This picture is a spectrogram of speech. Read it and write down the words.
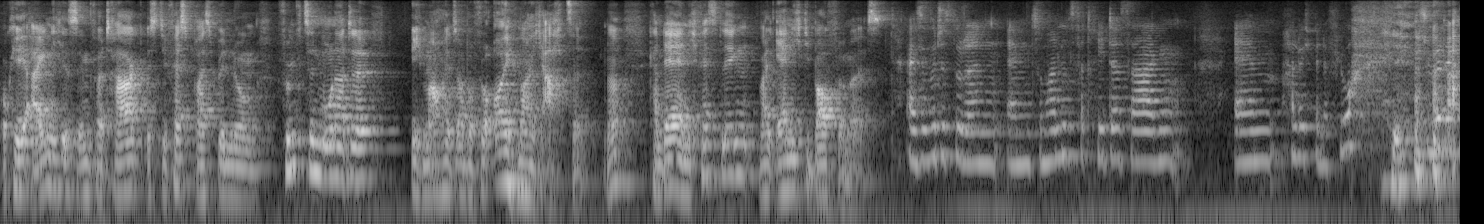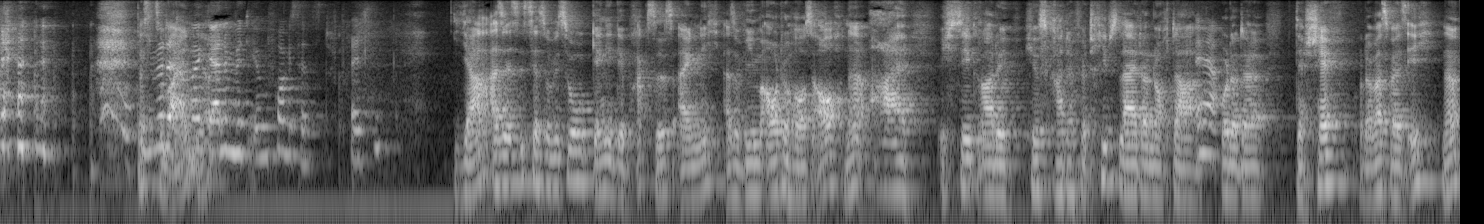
okay, eigentlich ist im Vertrag ist die Festpreisbindung 15 Monate, ich mache jetzt aber für euch mache ich 18. Ne? Kann der ja nicht festlegen, weil er nicht die Baufirma ist. Also würdest du dann ähm, zum Handelsvertreter sagen, Ähm, hallo, ich bin der Flo. Ich würde, gerne, ich würde einen, aber ja. gerne mit Ihrem Vorgesetzten sprechen. Ja, also es ist ja sowieso gängige Praxis eigentlich, also wie im Autohaus auch. Ne? Ah, ich sehe gerade, hier ist gerade der Vertriebsleiter noch da ja. oder der, der Chef oder was weiß ich. Ne?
